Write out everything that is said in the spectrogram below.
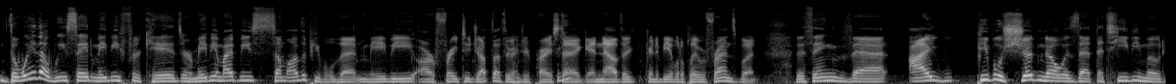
the way that we say it, maybe for kids, or maybe it might be some other people that maybe are afraid to drop that three hundred price tag, and now they're going to be able to play with friends. But the thing that I people should know is that the TV mode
